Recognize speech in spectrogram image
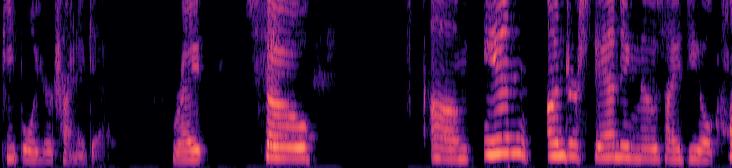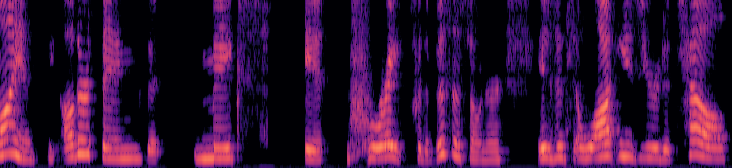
people you're trying to get. Right. So, um, in understanding those ideal clients, the other thing that makes it great for the business owner is it's a lot easier to tell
